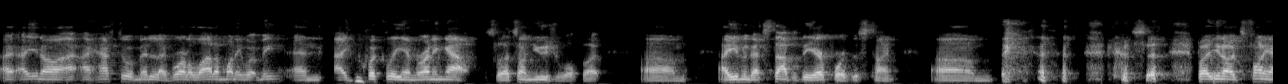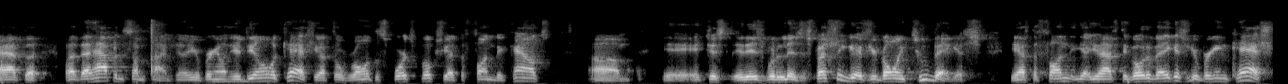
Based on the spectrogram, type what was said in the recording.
I, I, you know, I, I, have to admit it. I brought a lot of money with me, and I quickly am running out, so that's unusual. But um, I even got stopped at the airport this time. Um, but you know, it's funny. I have to. That happens sometimes. You know, you're bringing, you're dealing with cash. You have to roll with the sports books. You have to fund accounts um, it, it, just it is what it is. Especially if you're going to Vegas, you have to fund. You have to go to Vegas. You're bringing cash.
